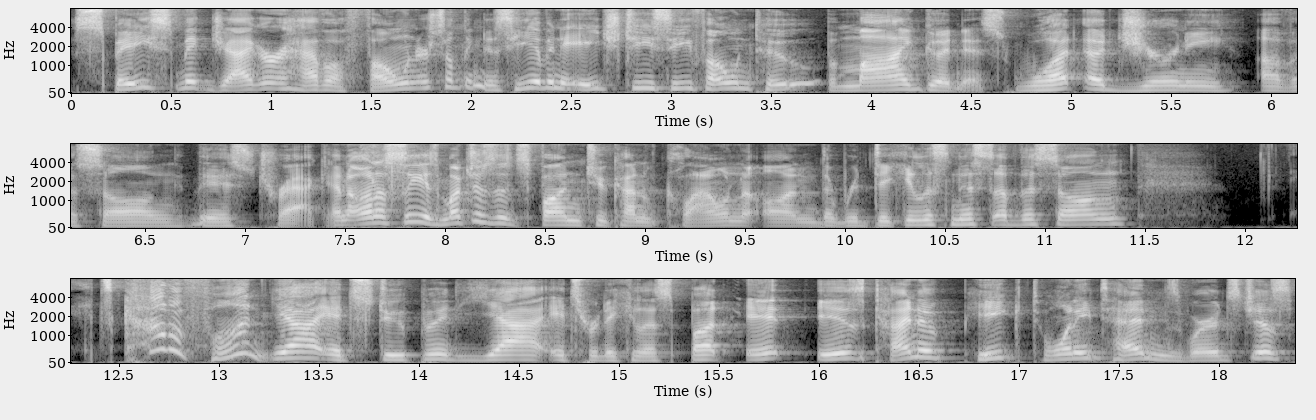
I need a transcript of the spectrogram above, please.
Space Mick Jagger have a phone or something? Does he have an HTC phone too? But my goodness, what a journey of a song this track. And honestly, as much as it's fun to kind of clown on the ridiculousness of the song, it's kind of fun. Yeah, it's stupid. Yeah, it's ridiculous, but it is kind of peak 2010s where it's just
